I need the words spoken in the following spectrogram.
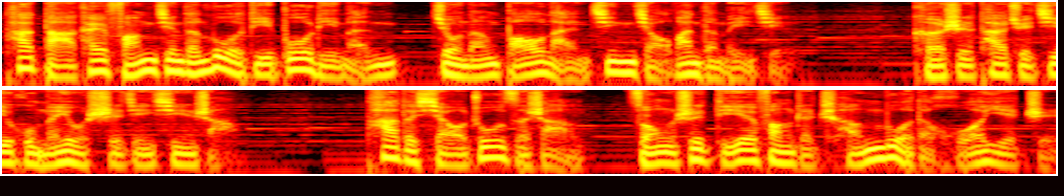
他打开房间的落地玻璃门，就能饱览金角湾的美景。可是他却几乎没有时间欣赏。他的小桌子上总是叠放着承诺的活页纸，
